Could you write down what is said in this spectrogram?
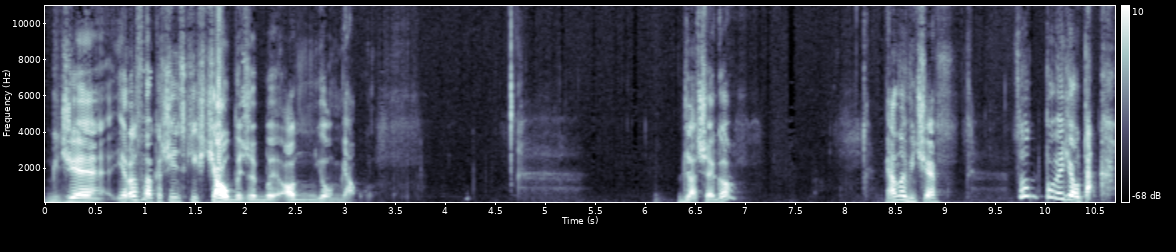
gdzie Jarosław Kaczyński chciałby, żeby on ją miał. Dlaczego? Mianowicie, sąd powiedział tak.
